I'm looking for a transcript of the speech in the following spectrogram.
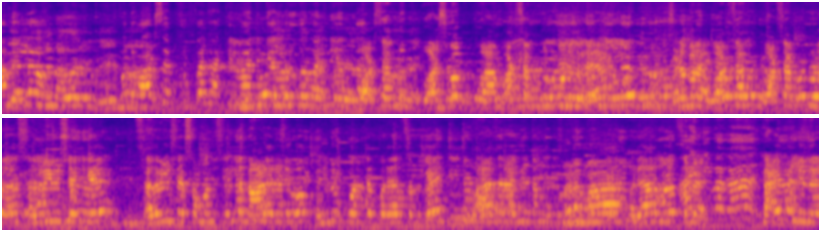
ಆಮೇಲೆ? ಒಂದು ವಾಟ್ಸ್ಆಪ್ ಗ್ರೂಪ್ ಅಲ್ಲಿ ಹಾಕಿಲ್ವಾ ನಿಮ್ಗೆ ಎಲ್ರಿಗೂ ಬನ್ನಿ ಅಂತ ಸದರಿ ವಿಷಯಕ್ಕೆ ಸದರಿ ವಿಷಯ ಸಂಬಂಧಿಸಿದಂತೆ ನಾಳೆ ನಡೆಯುವ ಕುಂದು ಕೊರತೆ ಪರಿಹಾರ ಸಭೆಗೆ ಹಾಜರಾಗಿ ತಮ್ಮ ಪರಿಹಾರ ಮಾಡೋ ಆಯ್ತು, ಇವಾಗ ಟೈಮ್ ಎಲ್ಲಿದೆ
